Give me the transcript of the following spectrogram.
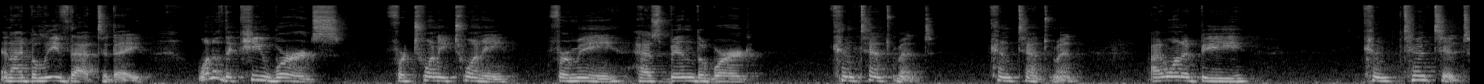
And I believe that today. One of the key words for 2020 for me has been the word contentment. Contentment. I want to be contented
